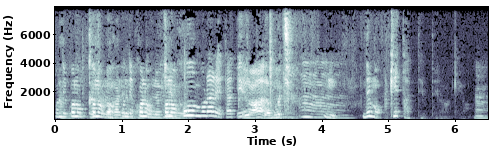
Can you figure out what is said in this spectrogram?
ほんでこのこのほんでこのこの葬られたっていうのは、う。ん、でも「けた」って言ってるわけよ、うん、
